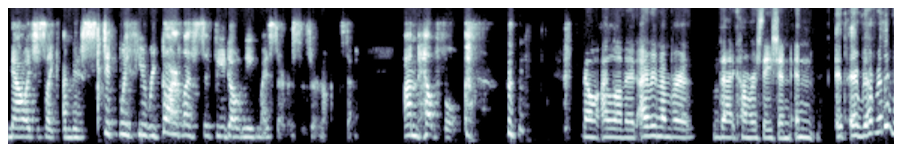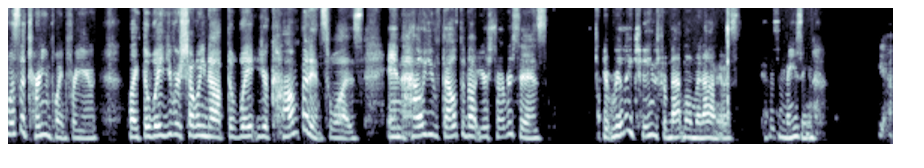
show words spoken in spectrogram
now it's just like I'm going to stick with you regardless if you don't need my services or not. So I'm helpful. no, I love it. I remember that conversation and it, it, that really was the turning point for you like the way you were showing up the way your confidence was and how you felt about your services it really changed from that moment on it was it was amazing yeah.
